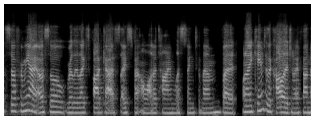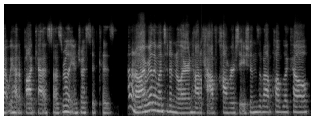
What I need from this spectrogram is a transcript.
So for me, I also really liked podcasts. I spent a lot of time listening to them. But when I came to the college and I found out we had a podcast, I was really interested because I don't know, I really wanted to learn how to have conversations about public health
